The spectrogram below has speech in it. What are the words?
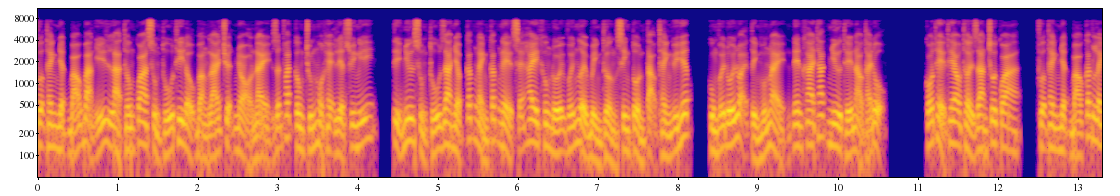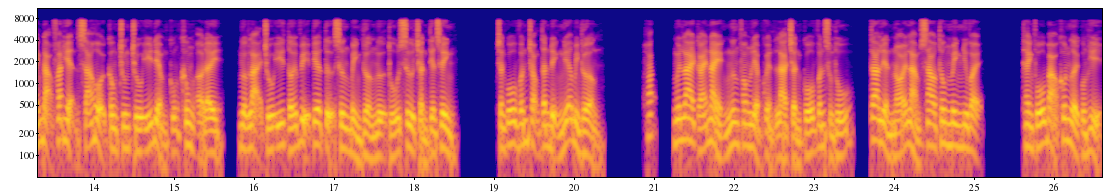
phượng thành nhật báo bản ý là thông qua sùng thú thi đậu bằng lái chuyện nhỏ này dẫn phát công chúng một hệ liệt suy nghĩ, tỉ như sùng thú gia nhập các ngành các nghề sẽ hay không đối với người bình thường sinh tồn tạo thành uy hiếp, cùng với đối loại tình huống này nên khai thác như thế nào thái độ. Có thể theo thời gian trôi qua, phượng thành nhật báo các lãnh đạo phát hiện xã hội công chúng chú ý điểm cũng không ở đây, ngược lại chú ý tới vị kia tự xưng bình thường ngự thú sư trần tiên sinh. Trần cố vẫn trọng tân định nghĩa bình thường. Hoặc, nguyên lai、like、cái này ngưng phong liệp quyển là trần cố vẫn sùng thú, ta liền nói làm sao thông minh như vậy. Thành phố bảo không người cùng hỉ,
